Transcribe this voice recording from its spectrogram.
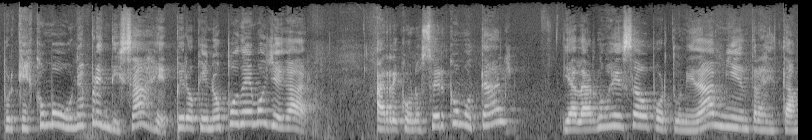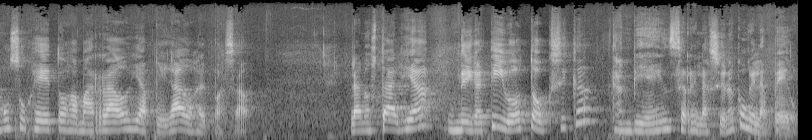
Porque es como un aprendizaje, pero que no podemos llegar a reconocer como tal y a darnos esa oportunidad mientras estamos sujetos, amarrados y apegados al pasado. La nostalgia negativa o tóxica también se relaciona con el apego.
